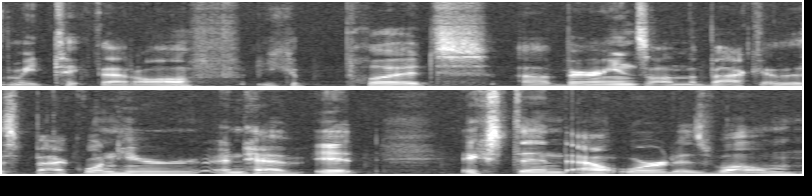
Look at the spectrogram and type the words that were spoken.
let me take that off. You could put uh, bearings on the back of this back one here and have it extend outward as well.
